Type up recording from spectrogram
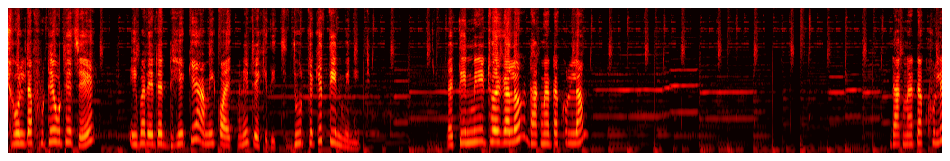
ঝোলটা ফুটে উঠেছে, এবার এটা ঢেকে আমি কয়েক মিনিট রেখে দিচ্ছি, দু থেকে তিন মিনিট। তাই তিন মিনিট হয়ে গেল, ঢাকনাটা খুললাম। ঢাকনাটা খুলে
